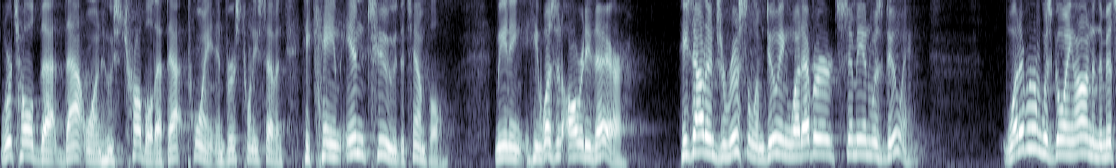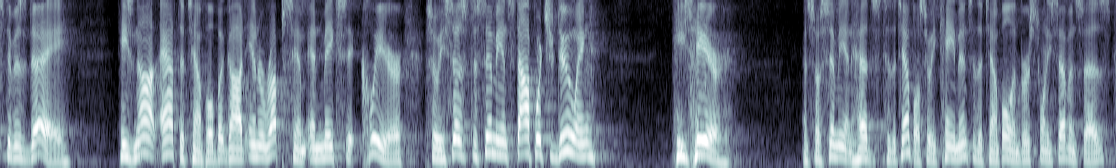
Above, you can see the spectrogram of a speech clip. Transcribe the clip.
We're told that that one who's troubled at that point in verse 27, he came into the temple, meaning he wasn't already there. He's out in Jerusalem doing whatever Simeon was doing. Whatever was going on in the midst of his day, he's not at the temple, but God interrupts him and makes it clear. So he says to Simeon, Stop what you're doing. He's here. And so Simeon heads to the temple. So he came into the temple, and verse 27 says,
